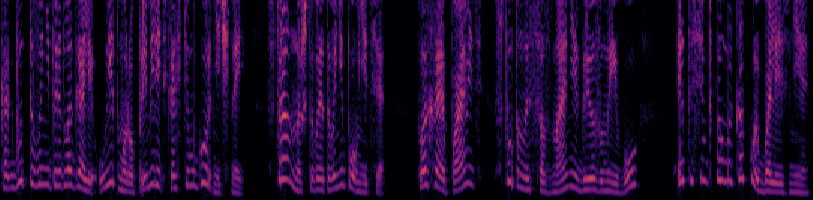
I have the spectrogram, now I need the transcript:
Как будто вы не предлагали Уитмару примерить костюм горничной. Странно, что вы этого не помните. Плохая память, спутанность сознания, грезы наяву — это симптомы какой болезни?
